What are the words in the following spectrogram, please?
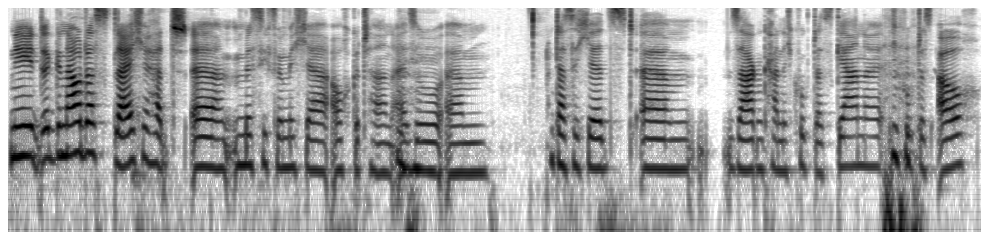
Nee, genau das Gleiche hat äh, Missy für mich ja auch getan. Also, mhm. ähm, dass ich jetzt ähm, sagen kann, ich gucke das gerne, ich gucke das auch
